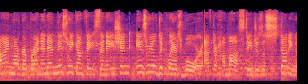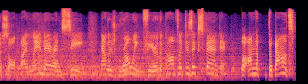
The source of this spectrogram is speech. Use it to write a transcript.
I'm Margaret Brennan, and this week on Face the Nation, Israel declares war after Hamas stages a stunning assault by land, air, and sea. Now there's growing fear the conflict is expanding. Well, on the, the balanced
